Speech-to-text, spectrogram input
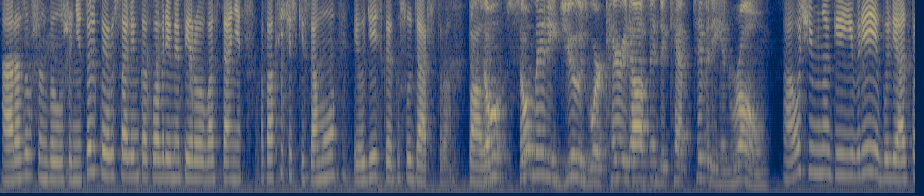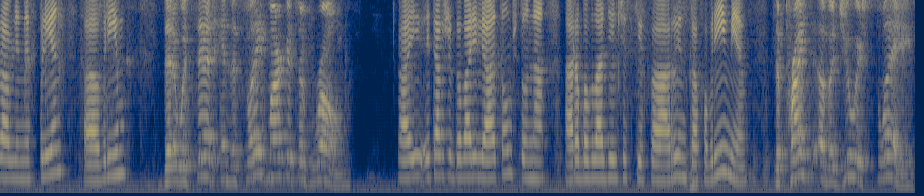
а, разрушен был уже не только Иерусалим, как во время первого восстания, а фактически само иудейское государство пало. So, so many Jews were carried off into captivity in Rome А очень многие евреи были отправлены в плен в Рим, that it was said in the slave markets of Rome и, также говорили о том, что на рабовладельческих рынках в Риме the price of a Jewish slave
